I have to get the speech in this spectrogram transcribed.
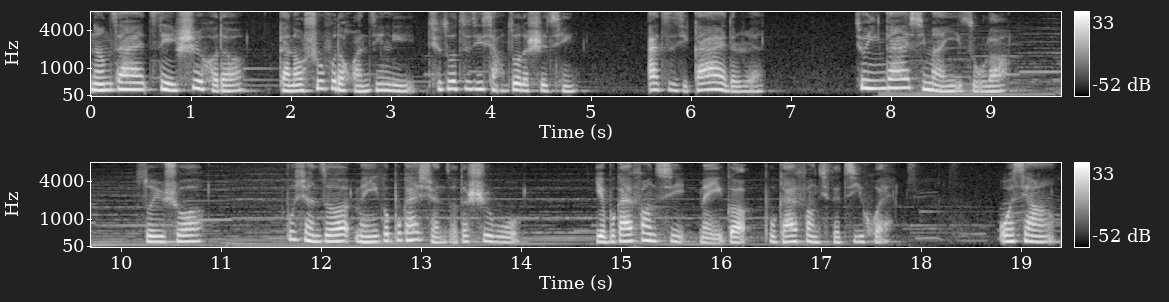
能在自己适合的、感到舒服的环境里去做自己想做的事情，爱自己该爱的人，就应该心满意足了。所以说，不选择每一个不该选择的事物，也不该放弃每一个不该放弃的机会。我想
